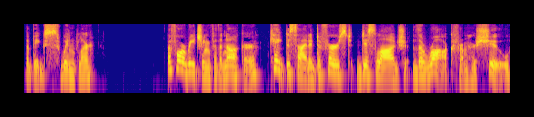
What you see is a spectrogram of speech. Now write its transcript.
the big swindler. Before reaching for the knocker, Cait decided to first dislodge the rock from her shoe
